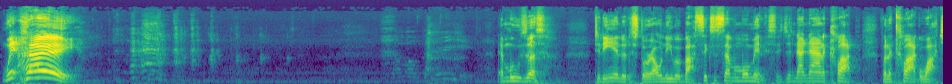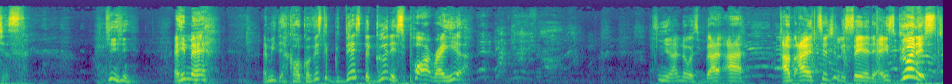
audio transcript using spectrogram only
When hey. That moves us to the end of the story. I only need about six or seven more minutes. It's just not nine o'clock for the clock watchers. Amen. Let me because this the this the goodest part right here. Yeah, I know it's bad. I, I, I intentionally said that. It's goodest.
